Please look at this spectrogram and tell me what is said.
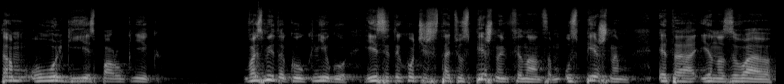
Там у Ольги есть пару книг. Возьми такую книгу. Если ты хочешь стать успешным финансом, успешным, это я называю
